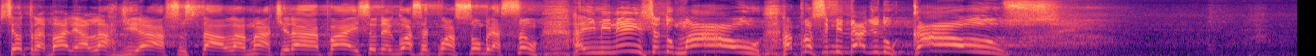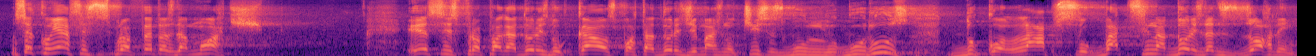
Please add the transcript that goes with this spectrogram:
Seu trabalho é alardear, assustar, alarmar, tirar a paz. Seu negócio é com assombração, a iminência do mal, a proximidade do caos. Você conhece esses profetas da morte? Esses propagadores do caos, portadores de más notícias, gurus do colapso, vacinadores da desordem.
